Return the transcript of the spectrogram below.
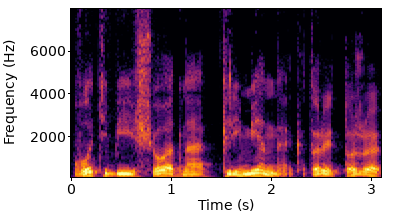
Вот тебе еще одна переменная, которая тоже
